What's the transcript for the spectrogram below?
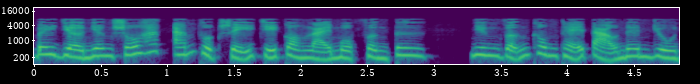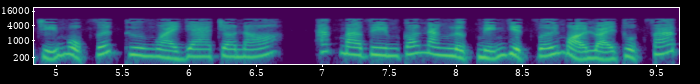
Bây giờ nhân số hắc ám thuật sĩ chỉ còn lại một phần tư, nhưng vẫn không thể tạo nên dù chỉ một vết thương ngoài da cho nó. Hắc ma viêm có năng lực miễn dịch với mọi loại thuật pháp,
